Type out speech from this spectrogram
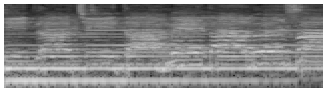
cita-cita meta besar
